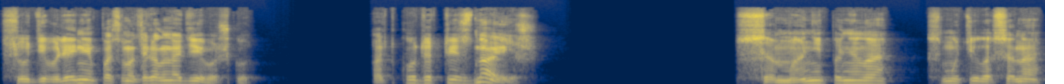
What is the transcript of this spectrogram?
с удивлением посмотрел на девушку. «Откуда ты знаешь?» «Сама не поняла», — смутилась она.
